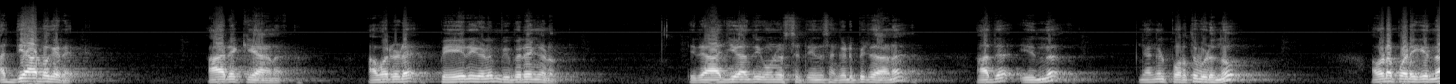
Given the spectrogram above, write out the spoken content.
അധ്യാപകരെ ആരൊക്കെയാണ്? അവരുടെ പേരുകളും വിവരങ്ങളും. രാജീവ് ഗാന്ധി യൂണിവേഴ്സിറ്റിയിൽ നിന്ന് സംഘടിപ്പിച്ചതാണ്. അത് ഇന്ന് ഞങ്ങൾ പുറത്തുവിടുന്നു. അവിടെ പഠിക്കുന്ന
